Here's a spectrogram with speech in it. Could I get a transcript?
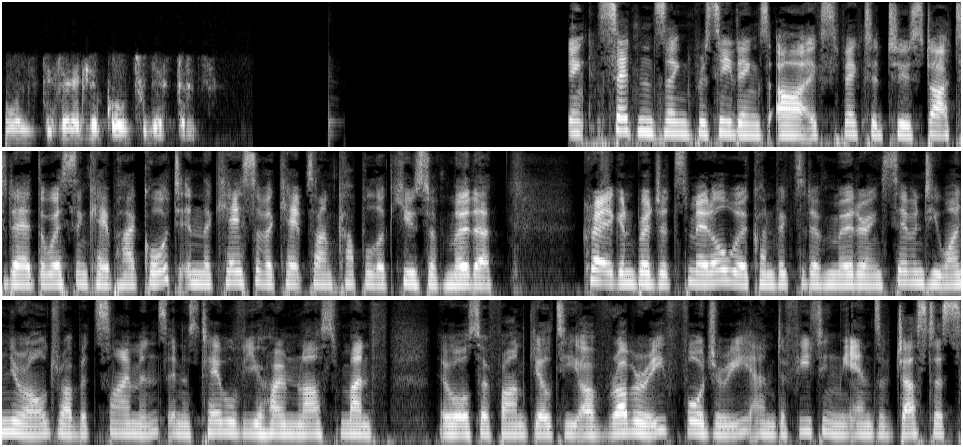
We will definitely go to the streets. Sentencing proceedings are expected to start today at the Western Cape High Court in the case of a Cape Town couple accused of murder. Craig and Bridget Smedel were convicted of murdering 71 year old Robert Simons in his Tableview home last month. They were also found guilty of robbery, forgery, and defeating the ends of justice.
